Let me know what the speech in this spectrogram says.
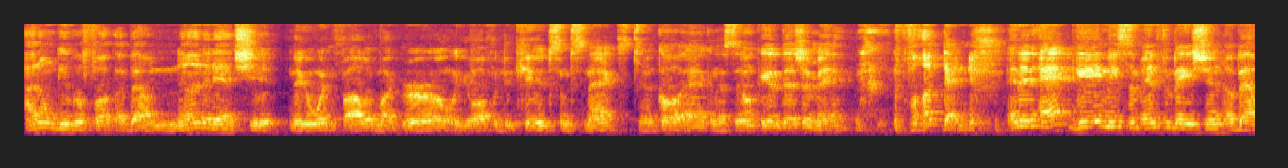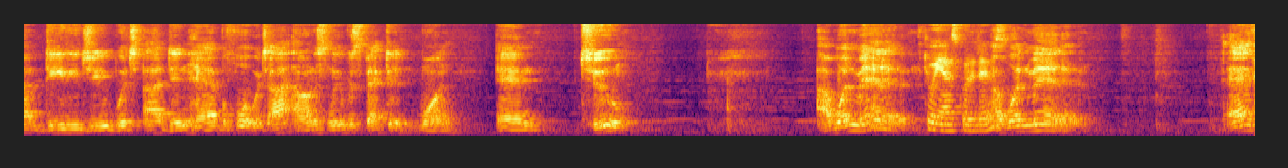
I don't give a fuck about none of that shit. Nigga went and followed my girl. He offered the kids some snacks. And I called Ack and I said, okay, that's your man. fuck that nigga. And then Ack gave me some information about DDG, which I didn't have before, which I honestly respected, one. And two, I wasn't mad at it. Can we ask what it is? I wasn't mad at it. Ack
